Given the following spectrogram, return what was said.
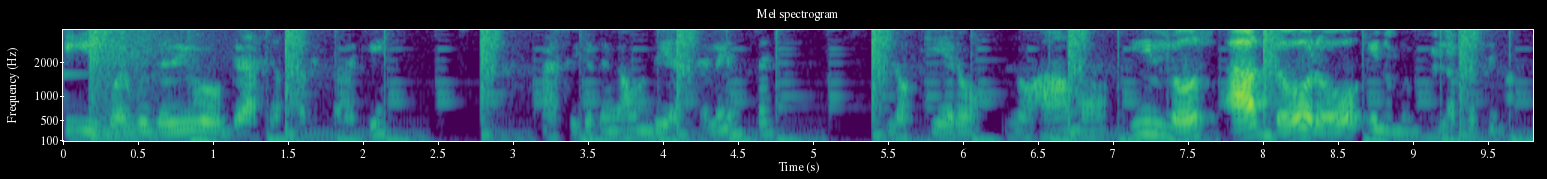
Y vuelvo y te digo gracias por Así que tengas un día excelente. Los quiero, los amo y los adoro. Y nos vemos en la próxima.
